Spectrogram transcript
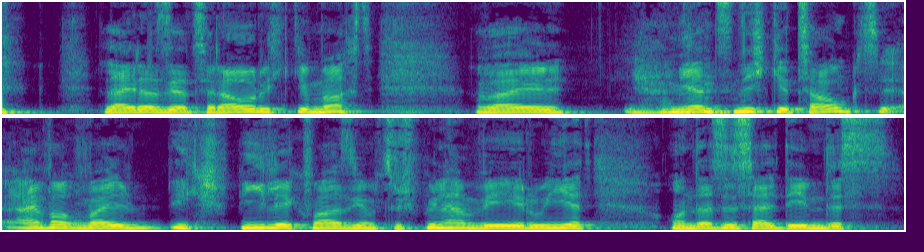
leider sehr traurig gemacht, weil ja. mir hat es nicht getaugt, einfach weil ich Spiele quasi, um zu spielen, haben wir eruiert und das ist halt eben das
